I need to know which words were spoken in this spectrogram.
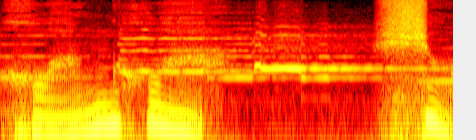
黄花瘦。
